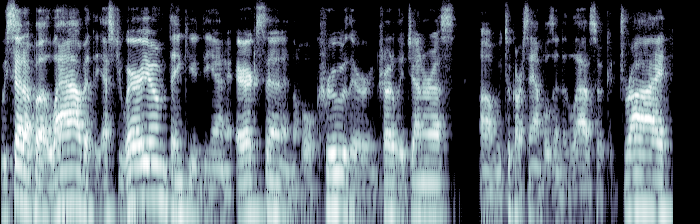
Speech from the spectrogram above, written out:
We set up a lab at the estuarium. Thank you, Deanna Erickson and the whole crew. They were incredibly generous. Um, we took our samples into the lab so it could dry.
